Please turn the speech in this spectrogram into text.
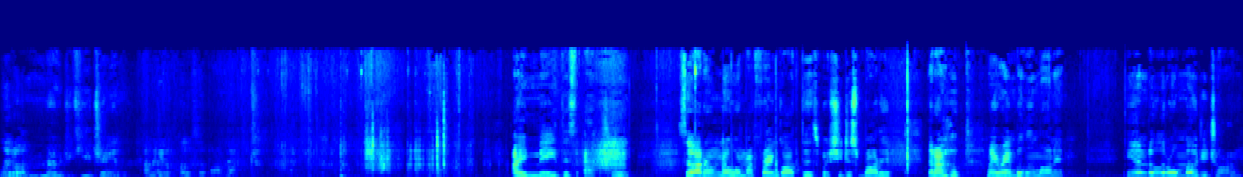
little emoji keychain. I'm going to get a close up on that. I made this actually so I don't know when my friend got this, but she just brought it. Then I hooked my rainbow loom on it and a little emoji charm.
